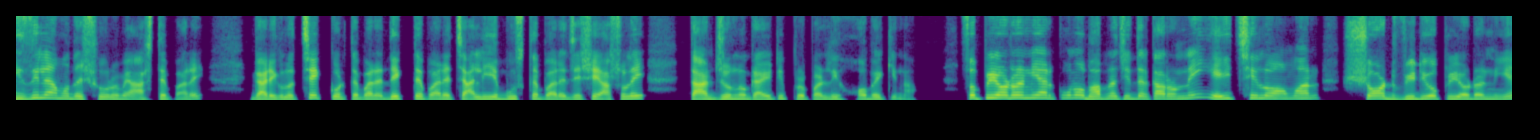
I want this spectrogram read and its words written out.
ইজিলি আমাদের শোরুমে আসতে পারে, গাড়িগুলো চেক করতে পারে, দেখতে পারে, চালিয়ে বুঝতে পারে যে সে আসলে তার জন্য গাড়িটি প্রপারলি হবে কিনা। সো প্রি অর্ডার নিয়ে আর কোনো ভাবনা চিন্তার কারণ নেই। এই ছিল আমার শর্ট ভিডিও প্রি অর্ডার নিয়ে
